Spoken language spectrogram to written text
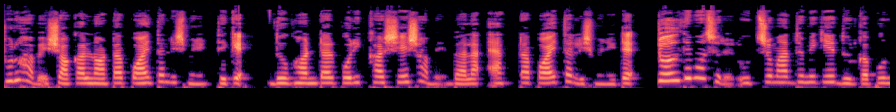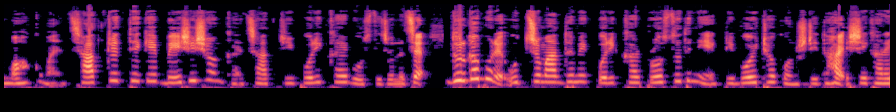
শুরু হবে সকাল নটা পঁয়তাল্লিশ মিনিট থেকে। দু ঘণ্টার পরীক্ষা শেষ হবে বেলা একটা পঁয়তাল্লিশ মিনিটে। চলতি বছরের উচ্চ মাধ্যমিকে দুর্গাপুর মহকুমায় ছাত্রের থেকে বেশি সংখ্যায় ছাত্রী পরীক্ষায় বসতে চলেছে। দুর্গাপুরে উচ্চ মাধ্যমিক পরীক্ষার প্রস্তুতি নিয়ে একটি বৈঠক অনুষ্ঠিত হয়। সেখানে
